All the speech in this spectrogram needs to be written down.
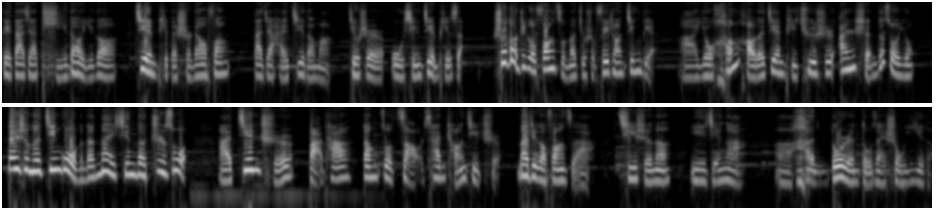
给大家提到一个健脾的食疗方，大家还记得吗？就是五行健脾散。说到这个方子呢，就是非常经典啊，有很好的健脾祛湿、安神的作用。但是呢，经过我们的耐心的制作啊，坚持把它当做早餐长期吃，那这个方子啊，其实呢，已经啊，啊，很多人都在受益的。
